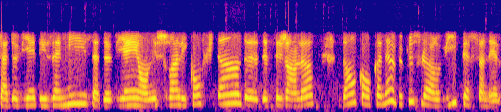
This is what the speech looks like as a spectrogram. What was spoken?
ça devient des amis, ça devient, on est souvent les confidents de, de ces gens-là. Donc, on connaît un peu plus leur vie personnelle.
